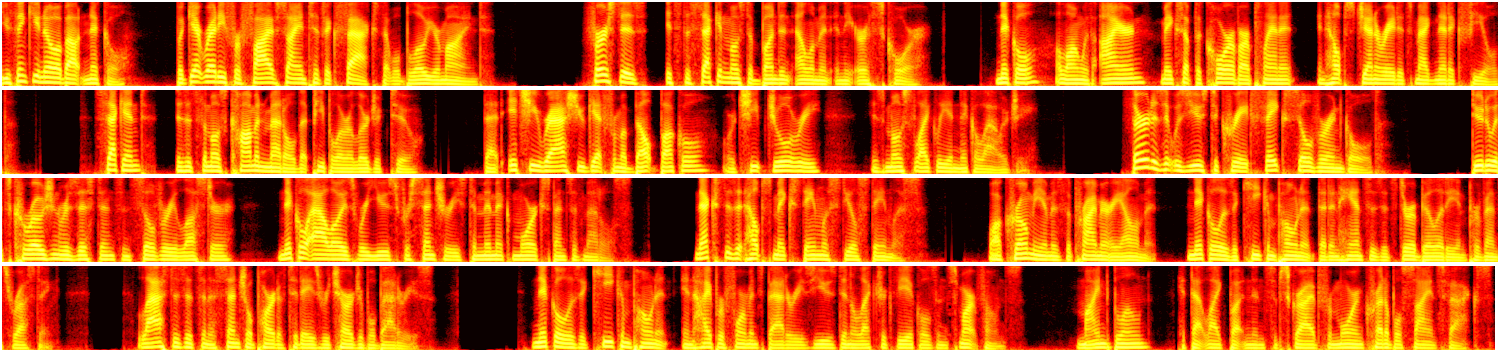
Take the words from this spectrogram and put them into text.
You think you know about nickel, but get ready for five scientific facts that will blow your mind. First is, it's the second most abundant element in the Earth's core. Nickel, along with iron, makes up the core of our planet and helps generate its magnetic field. Second is it's the most common metal that people are allergic to. That itchy rash you get from a belt buckle or cheap jewelry is most likely a nickel allergy. Third is it was used to create fake silver and gold. Due to its corrosion resistance and silvery luster, nickel alloys were used for centuries to mimic more expensive metals. Next is it helps make stainless steel stainless. While chromium is the primary element, nickel is a key component that enhances its durability and prevents rusting. Last is it's an essential part of today's rechargeable batteries. Nickel is a key component in high-performance batteries used in electric vehicles and smartphones. Mind blown? Hit that like button and subscribe for more incredible science facts.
